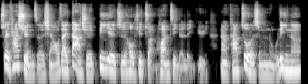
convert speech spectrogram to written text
所以他选择想要在大学毕业之后去转换自己的领域。那他做了什么努力呢？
